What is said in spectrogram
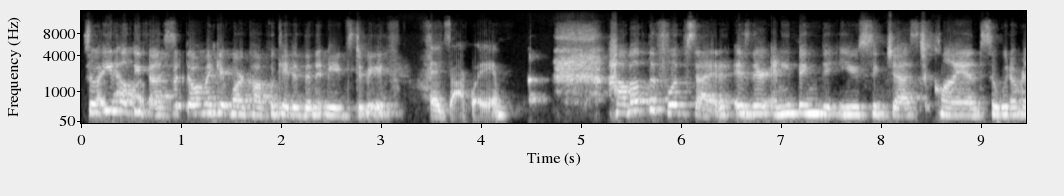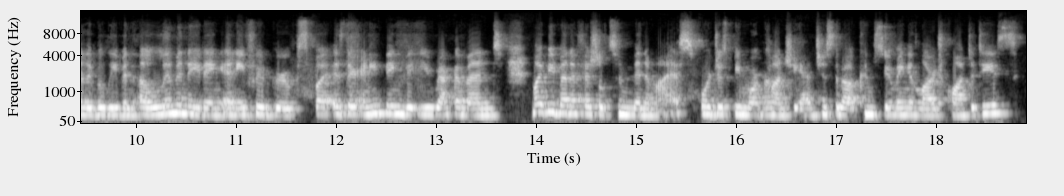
So eat healthy fats, but don't make it more complicated than it needs to be. Exactly. How about the flip side? Is there anything that you suggest clients? So, we don't really believe in eliminating any food groups, but is there anything that you recommend might be beneficial to minimize or just be more mm. conscientious about consuming in large quantities?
